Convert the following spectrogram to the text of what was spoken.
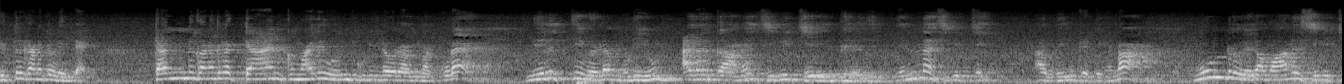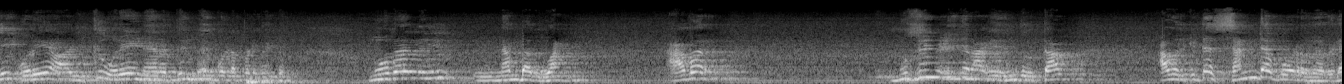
லிட்டர் கணக்கில் இல்லை. டன்னு கணக்கில் டேங்க் மாதிரி உறிஞ்சு குடிக்கிறவராக இருந்தால் கூட நிறுத்தி விட முடியும். அதற்கான சிகிச்சை இருக்கிறது. என்ன சிகிச்சை அப்படின்னு கேட்டிங்கன்னா மூன்று விதமான சிகிச்சை ஒரே ஆளுக்கு ஒரே நேரத்தில் மேற்கொள்ளப்பட வேண்டும். முதலில் நம்பர் ஒன் அவர் முஸ்லீம் இளைஞராக இருந்துவிட்டால் அவர்கிட்ட சண்டை போடுறத விட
